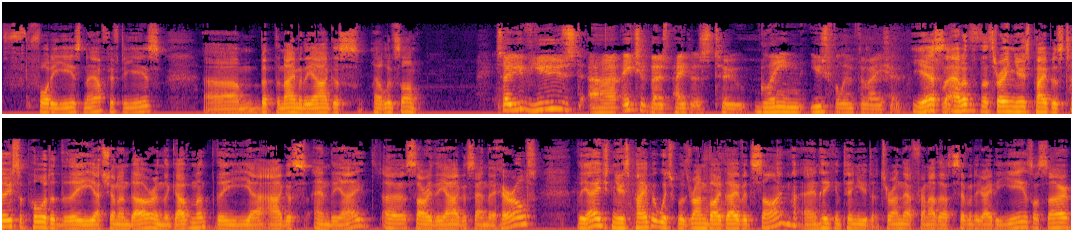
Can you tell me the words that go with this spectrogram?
40 years now, 50 years. Um, but the name of the Argus uh, lives on. So you've used uh, each of those papers to glean useful information. Yes, well. out of the three newspapers, two supported the uh, Shenandoah and the government, the uh, Argus and the Age, uh, sorry, the Argus and the Herald. The Age newspaper, which was run by David Syme, and he continued to run that for another 70 80 years or so.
